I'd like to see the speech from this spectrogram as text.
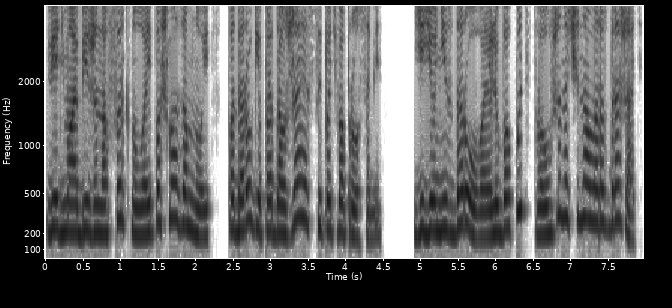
Ведьма обиженно фыркнула и пошла за мной, по дороге продолжая сыпать вопросами. Ее нездоровое любопытство уже начинало раздражать.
